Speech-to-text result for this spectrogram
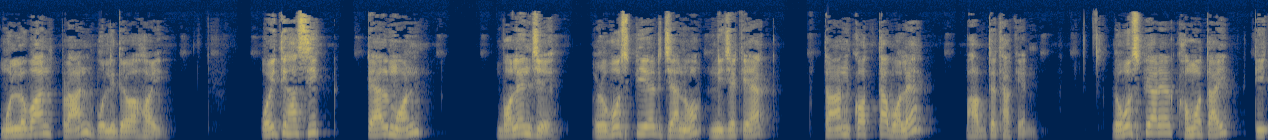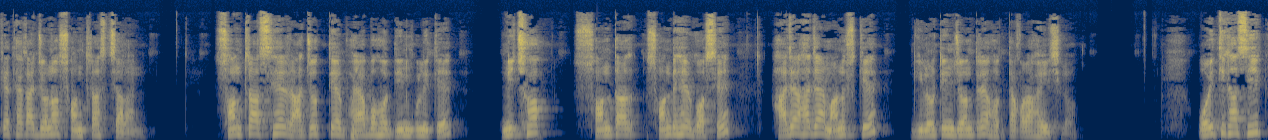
মূল্যবান প্রাণ বলি দেওয়া হয়। ঐতিহাসিক ট্যালমন বলেন যে রোবোস্পিয়ার যেন নিজেকে এক ত্রাণকর্তা বলে ভাবতে থাকেন। রোবোস্পিয়ারের ক্ষমতায় টিকে থাকার জন্য সন্ত্রাস চালান। সন্ত্রাসের রাজত্বের ভয়াবহ দিনগুলিতে নিছক সন্ত্রাস সন্দেহের বসে হাজার হাজার মানুষকে গিলোটিন যন্ত্রে হত্যা করা হয়েছিল। ঐতিহাসিক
